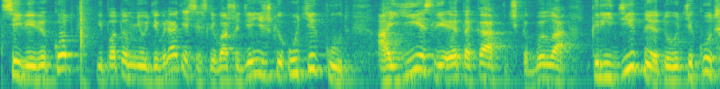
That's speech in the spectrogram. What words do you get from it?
CVV-код, и потом не удивляйтесь, если ваши денежки утекут. А если эта карточка была кредитная, то утекут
